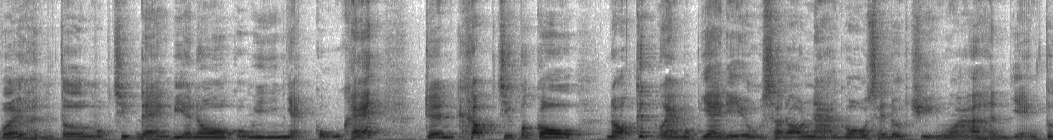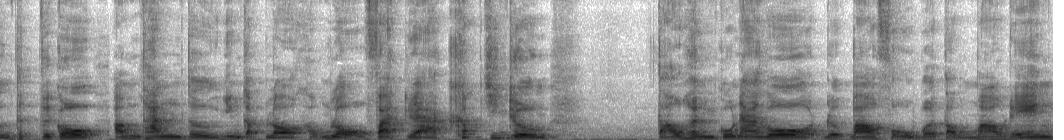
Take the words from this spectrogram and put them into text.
với hình tượng một chiếc đàn piano cũng như những nhạc cụ khác trên khắp chiếc Bocco. Nó kích hoạt một giai điệu, sau đó Nago sẽ được chuyển hóa hình dạng tương thích với cô. Âm thanh từ những cặp lo khổng lồ phát ra khắp chiến trường Tạo hình của Nago được bao phủ bởi tông màu đen,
